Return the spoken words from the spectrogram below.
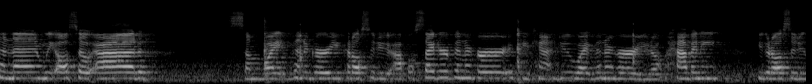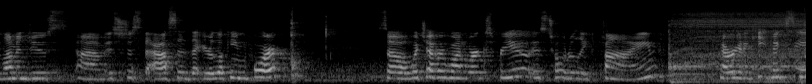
And then we also add some white vinegar. You could also do apple cider vinegar if you can't do white vinegar or you don't have any. You could also do lemon juice. Um, it's just the acid that you're looking for. So whichever one works for you is totally fine. Now we're gonna keep mixing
